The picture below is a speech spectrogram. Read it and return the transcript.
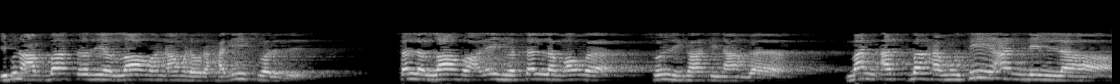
இபுன் அப்பாஸ் ரதி அல்லாஹன் அவங்களோட ஒரு ஹதீஸ் வருது. சல்லாஹு அலைஹி வசல்லம் அவங்க சொல்லி காட்டினாங்க. மன் அஸ்பஹ முதீஅன் லில்லாஹ்.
